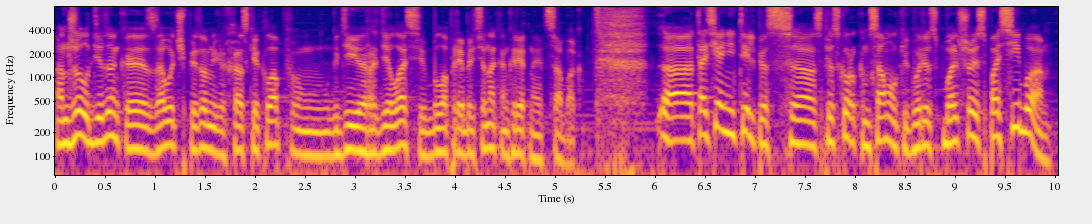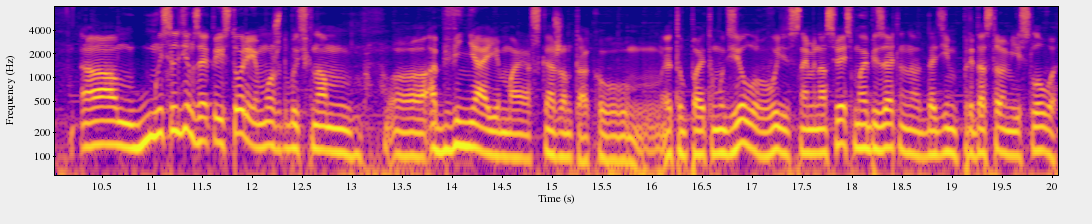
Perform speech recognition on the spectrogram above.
Анжела Диденко, заводчик питомника Husky Club, где родилась и была приобретена конкретно эта собака. А, Татьяне Тельпес, спецкор комсомолки, говорю большое спасибо. А, мы следим за этой историей. Может быть, к нам обвиняемая, скажем так, это по этому делу выйдет с нами на связь. Мы обязательно дадим, предоставим ей слово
